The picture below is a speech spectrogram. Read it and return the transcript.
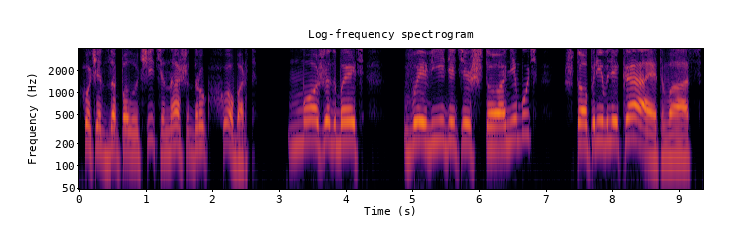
хочет заполучить наш друг Хобарт? Может быть, вы видите что-нибудь, что привлекает вас?»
